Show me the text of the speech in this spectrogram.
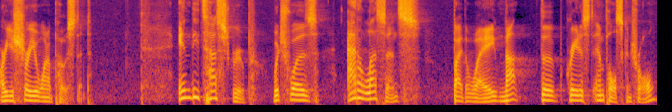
Are you sure you want to post it? In the test group, which was adolescents, by the way, not the greatest impulse control,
